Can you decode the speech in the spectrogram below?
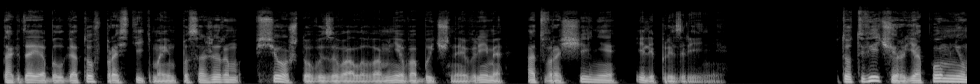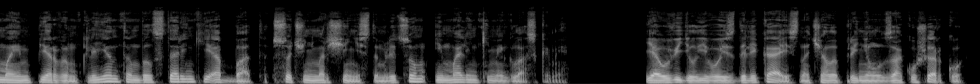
Тогда я был готов простить моим пассажирам все, что вызывало во мне в обычное время отвращение или презрение. В тот вечер, я помню, моим первым клиентом был старенький аббат с очень морщинистым лицом и маленькими глазками. Я увидел его издалека и сначала принял за акушерку,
